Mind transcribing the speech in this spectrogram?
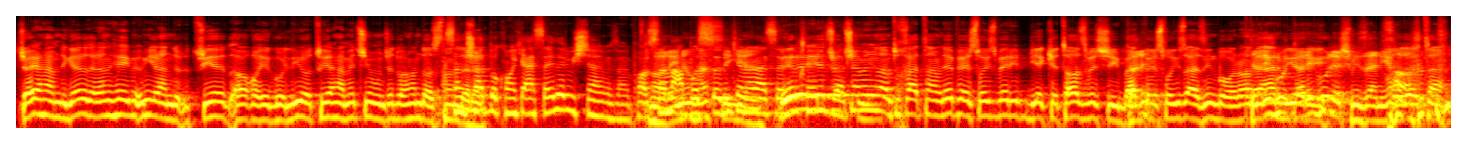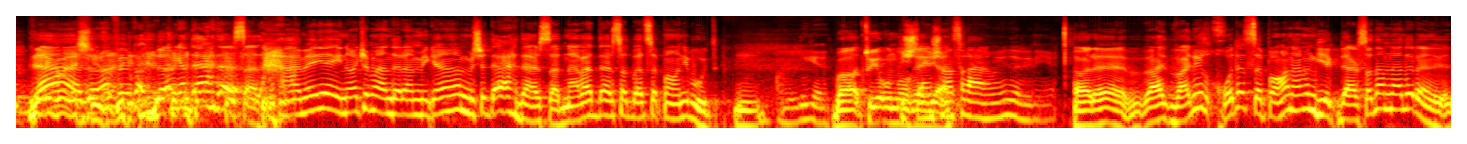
جای همدیگه رو دارن هی میرن توی آقای گلی و توی همه چی اونجا با هم داستان اصلا دارن. شاید با کمک اسدی داره بیشتر می‌زنه پارسال آره، هم عباس. کنار اسدی خیلی یه چه. می‌دونم تو خط حمله پرسپولیس بری یک تاز بشی بعد داری- پرسپولیس از این بحران داری در بیاری. داری گولش می‌زنی ها. داری دارم میگم 10 درصد. همه اینا که من دارم میگم میشه 10 درصد. 90 درصد باید سپاهانی بود. دیگه. با توی اون موقعیت شانس قهرمانی داره دیگه. آره ولی- خود سپاهان همون یک درصد هم نداره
